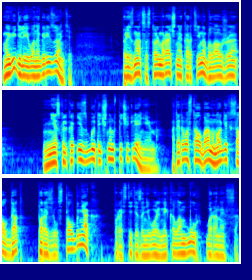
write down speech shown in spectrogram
Мы видели его на горизонте. Признаться, столь мрачная картина была уже несколько избыточным впечатлением. От этого столба многих солдат поразил столбняк, простите за невольный каламбур, баронесса.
